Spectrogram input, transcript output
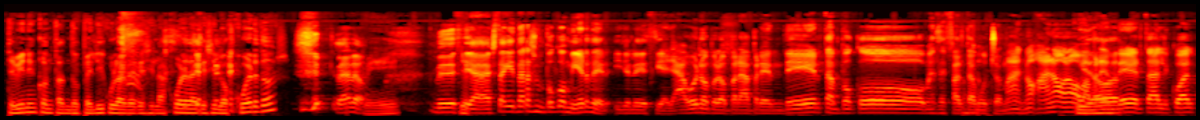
te vienen contando películas de que si las cuerdas, que si los cuerdos, Claro. Me decía, esta guitarra es un poco mierder. Y yo le decía, ya, bueno, pero para aprender tampoco me hace falta mucho más, ¿no? Ah, no, no, para Cuidado. aprender tal cual.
